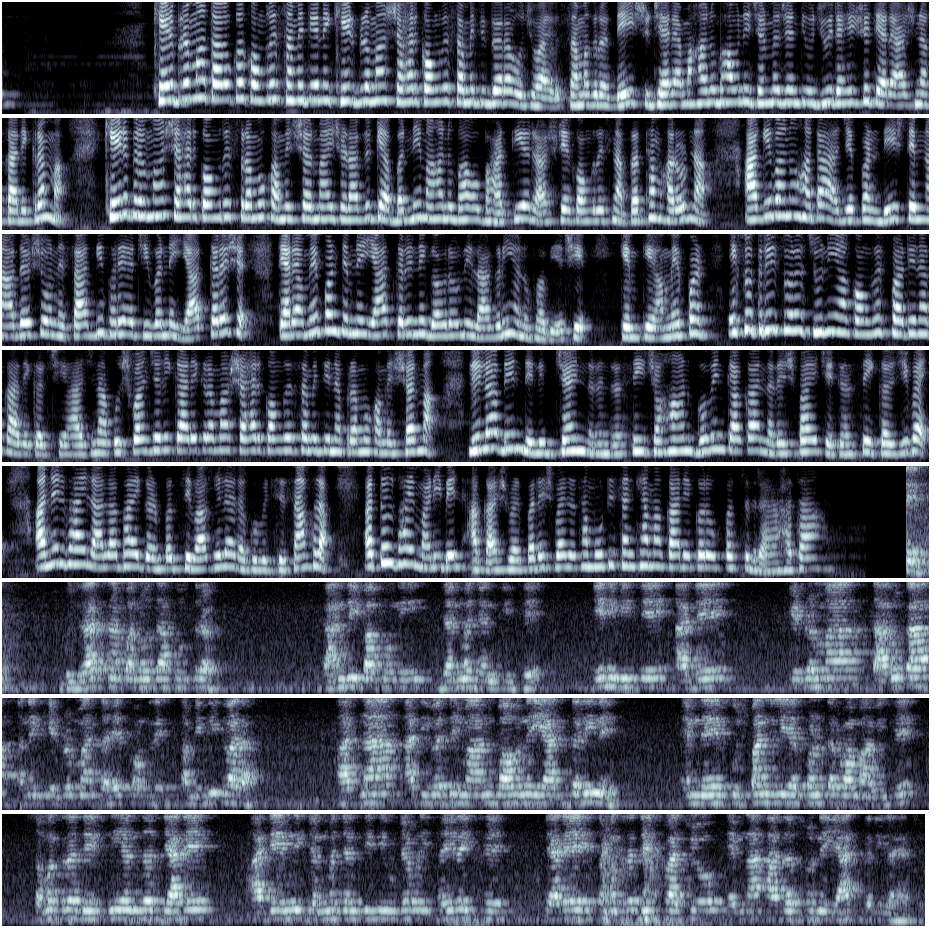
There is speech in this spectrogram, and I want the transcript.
ખેડ બ્રહ્મા તાલુકા કોંગ્રેસ સમિતિ અને ખેડબ્રહ્મા શહેર કોંગ્રેસ સમિતિ દ્વારા ઉજવાયો. સમગ્ર દેશ જ્યારે આ મહાનુભાવોની જન્મજયંતિ ઉજવી રહી છે, ત્યારે આજના કાર્યક્રમમાં ખેડબ્રહ્મા શહેર કોંગ્રેસ પ્રમુખ અમિત શર્માએ જણાવ્યું કે આ બંને મહાનુભાવો ભારતીય રાષ્ટ્રીય કોંગ્રેસના પ્રથમ હરોળના આગેવાનો હતા. આજે પણ દેશ તેમના આદર્શો અને સાદગીભર્યા જીવનને યાદ કરે છે. ત્યારે અમે પણ તેમને યાદ કરીને ગૌરવની લાગણી અનુભવીએ છીએ. કેમ કે અમે પણ એકસો ત્રીસ વર્ષ જૂની આ કોંગ્રેસ પાર્ટીના કાર્યકર છીએ. આજના પુષ્પાંજલિ કાર્યક્રમમાં શહેર કોંગ્રેસ સમિતિના પ્રમુખ અમિત શર્મા, લીલાબેન દિલીપ જૈન, નરેન્દ્રસિંહ ચૌહાણ, ગોવિંદ કાકા, નરેશભાઈ, ચેતનસિંહ કલજીભાઈ, અનિલભાઈ લાલાભાઈ, ગણપતસિંહ વાઘેલા, રઘુવીરસિંહ સાંખલા, અતુલભાઈ મણીબેન, આકાશભાઈ પરેશભાઈ તથા મોટી સંખ્યામાં કાર્યકરો ઉપસ્થિત રહ્યા હતા. ગુજરાતના પનોતા પુત્ર ગાંધી બાપુની જન્મ છે. એ નિમિત્તે આજે ખેડબ્રહ્મા તાલુકા અને ખેડબ્રહ્મા શહેર કોંગ્રેસ સમિતિ દ્વારા આજના આ દિવસે મહાનુભાવોને યાદ કરીને એમને પુષ્પાંજલિ અર્પણ કરવામાં આવી છે. સમગ્ર દેશની અંદર જ્યારે આજે એમની જન્મજયંતિની ઉજવણી થઈ રહી છે, ત્યારે સમગ્ર દેશવાસીઓ એમના આદર્શોને યાદ કરી રહ્યા છે.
